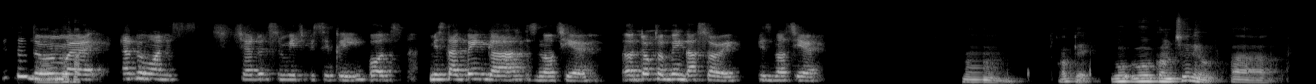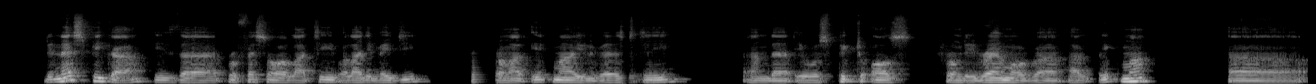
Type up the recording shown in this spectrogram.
This is the Uh, room where everyone is scheduled to meet physically, but Mr. Benga is not here. Uh, Dr. Benga, sorry, is not here. Hmm, Okay, we'll, we'll continue. Uh, the next speaker is uh, Professor Latif Oladimeji from Al Hikmah University, and uh, he will speak to us from the realm of uh, Al Hikmah uh,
